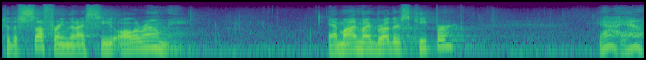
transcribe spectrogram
to the suffering that I see all around me. Am I my brother's keeper? Yeah, I am.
